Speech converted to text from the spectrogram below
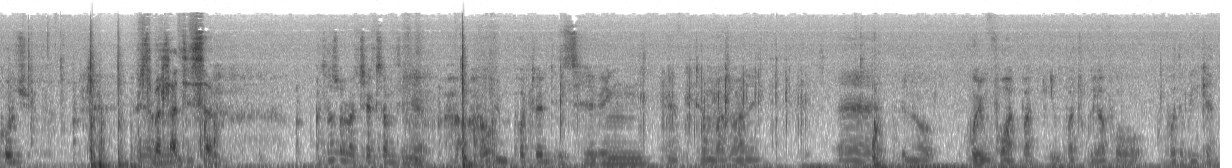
Coach, Mr. Matlati, sir. I just want to check something here. How, how important is having uh, Themba Zwane, uh, you know, going forward, but in particular for, for the weekend?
